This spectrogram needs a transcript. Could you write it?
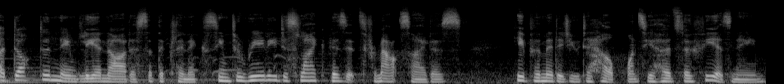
A doctor named Leonardas at the clinic seemed to really dislike visits from outsiders. He permitted you to help once he heard Sophia's name,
